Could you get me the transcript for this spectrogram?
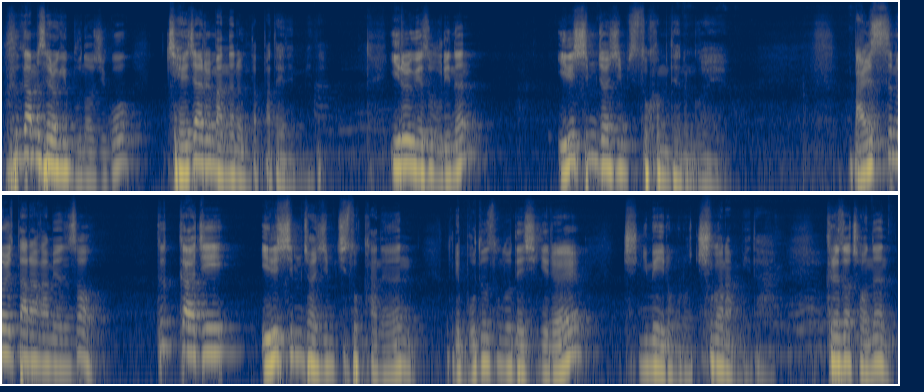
흑암 세력이 무너지고 제자를 만나는 응답 받아야 됩니다. 이를 위해서 우리는 일심전심 지속하면 되는 거예요. 말씀을 따라가면서 끝까지 일심전심 지속하는 우리 모든 성도 되시기를 주님의 이름으로 축원합니다. 그래서 저는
